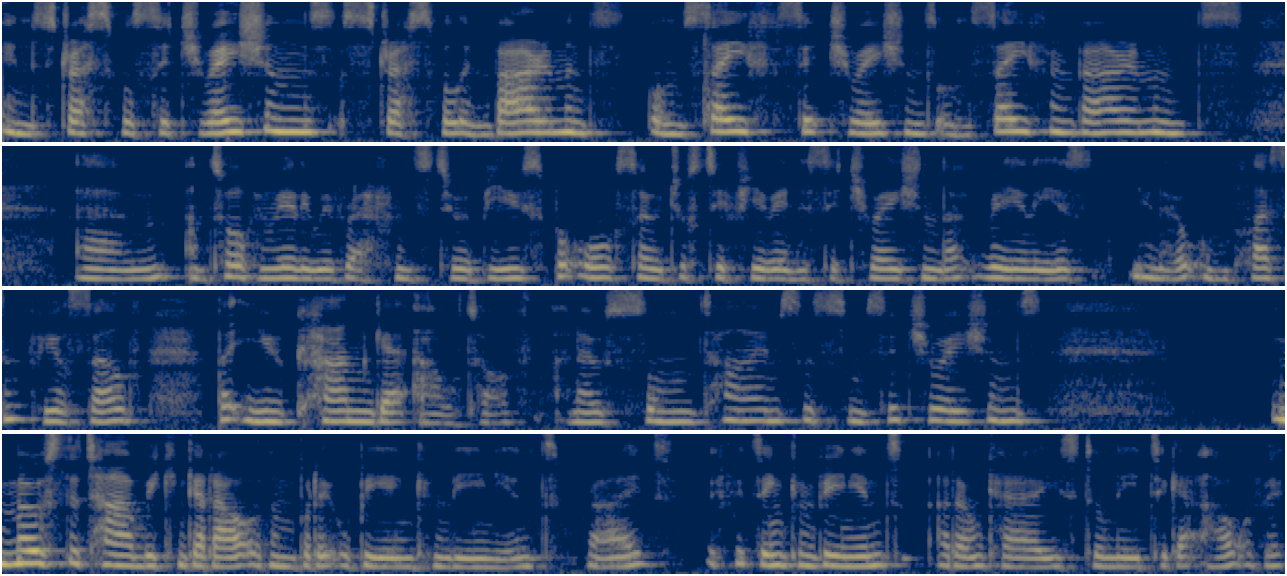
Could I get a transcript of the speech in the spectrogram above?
in stressful situations, stressful environments, unsafe situations, unsafe environments, um, I'm talking really with reference to abuse, but also just if you're in a situation that really is, you know, unpleasant for yourself, that you can get out of. I know sometimes there's some situations, most of the time we can get out of them, but it will be inconvenient, right? If it's inconvenient, I don't care, you still need to get out of it.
